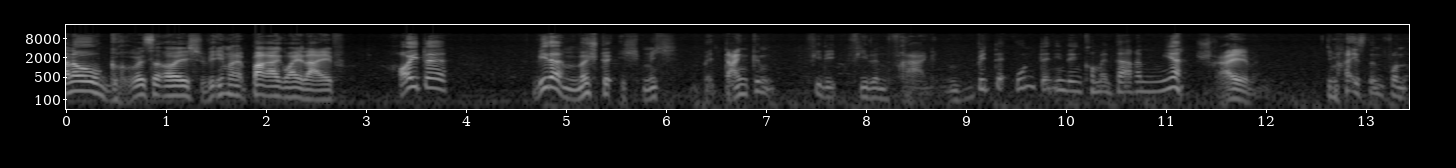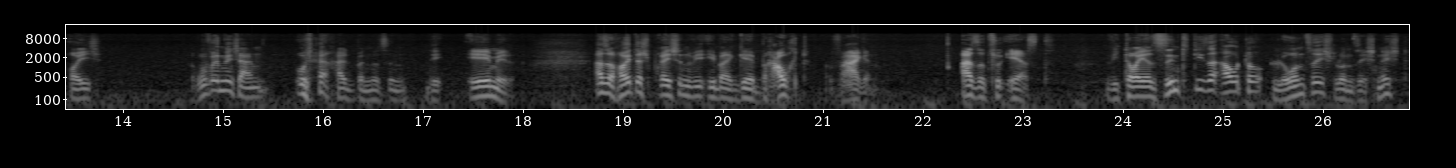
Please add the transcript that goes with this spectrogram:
Hallo, grüße euch, wie immer Paraguay Live. Heute wieder möchte ich mich bedanken für die vielen Fragen. Bitte unten in den Kommentaren mir schreiben. Die meisten von euch rufen mich an oder halt benutzen die E-Mail. Also heute sprechen wir über Gebrauchtwagen. Also zuerst, wie teuer sind diese Autos? Lohnt sich, lohnt sich nicht?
